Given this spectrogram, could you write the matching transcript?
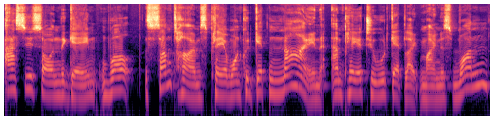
as you saw in the game, well, sometimes player one could get nine and player two would get like minus one.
